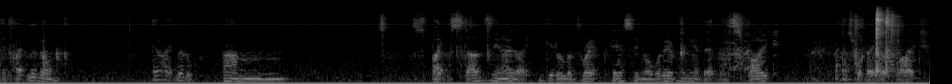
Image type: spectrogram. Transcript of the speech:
they're like little, they're like little um, spike studs, you know, like you get a leveret piercing or whatever and you have that little spike. That's what they look like.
